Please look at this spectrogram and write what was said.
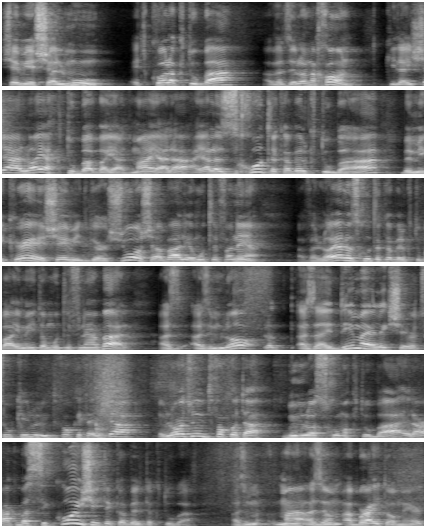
שהם ישלמו את כל הכתובה, אבל זה לא נכון. כי לאישה לא היה כתובה ביד, מה היה לה? היה לה זכות לקבל כתובה במקרה שהם יתגרשו או שהבעל ימות לפניה. אבל לא היה לה זכות לקבל כתובה אם היא תמות לפני הבעל. אז, אז הם לא, אז העדים האלה שרצו כאילו לדפוק את האישה, הם לא רצו לדפוק אותה במלוא סכום הכתובה, אלא רק בסיכוי שהיא תקבל את הכתובה. אז מה, אז הברייתא אומרת,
